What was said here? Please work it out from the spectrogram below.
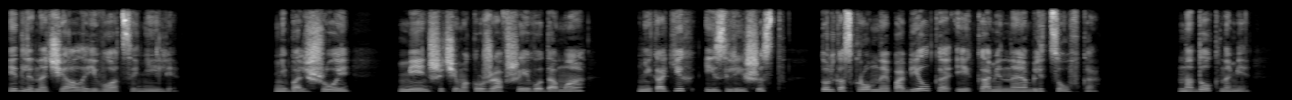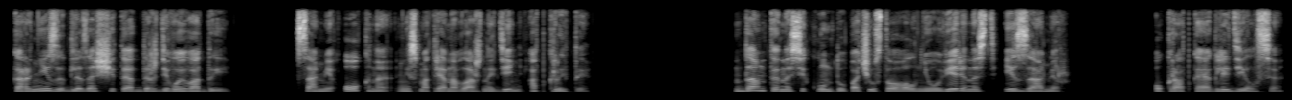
и для начала его оценили. Небольшой, меньше, чем окружавшие его дома, никаких излишеств, только скромная побелка и каменная облицовка. Над окнами — карнизы для защиты от дождевой воды. Сами окна, несмотря на влажный день, открыты. Данте на секунду почувствовал неуверенность и замер. Украдкой огляделся,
